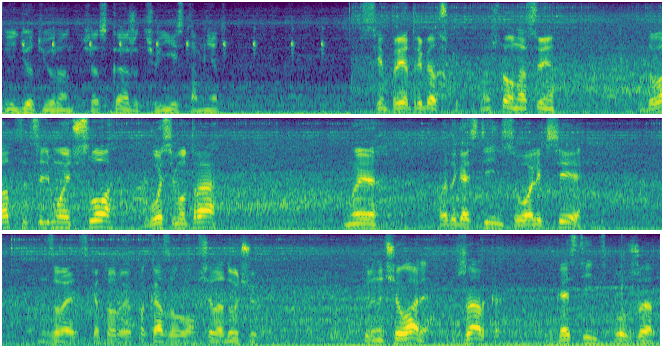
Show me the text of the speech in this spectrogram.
Идет Юран, сейчас скажет, что есть там, нет. Всем привет, ребятушки. Ну что, у нас сегодня 27 число, 8 утра. Мы в этой гостинице у Алексея, называется, которую я показывал вам вчера ночью. Переночевали, жарко. В гостинице просто жарко.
